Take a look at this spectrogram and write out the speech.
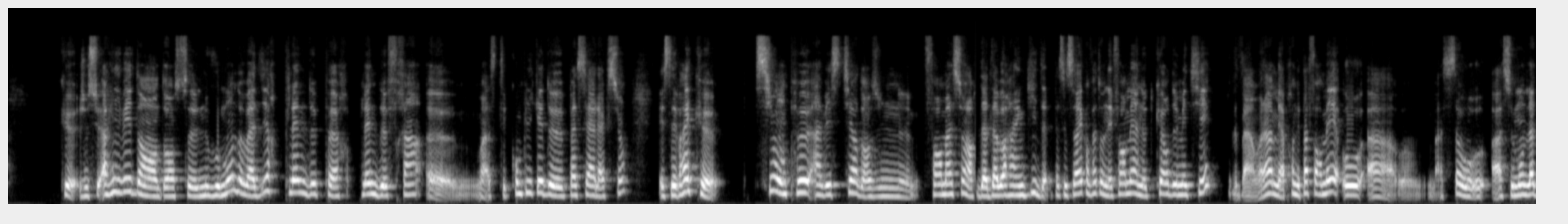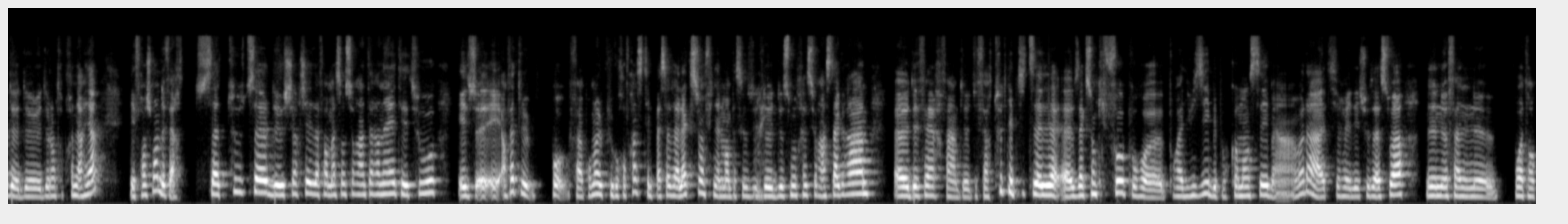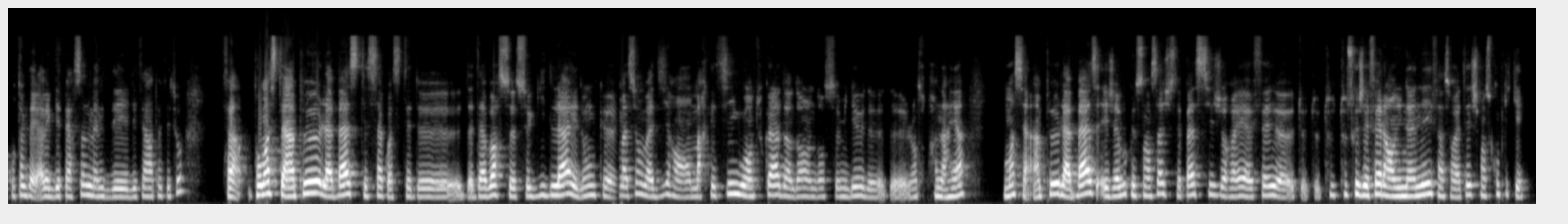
que je suis arrivée dans, dans ce nouveau monde, on va dire, pleine de peur, pleine de freins. Euh, voilà, c'était compliqué de passer à l'action. Et c'est vrai que si on peut investir dans une formation, alors d'a- d'avoir un guide, parce que c'est vrai qu'en fait, on est formé à notre cœur de métier, ben voilà, mais après, on n'est pas formé au, à, à ça, au- à ce monde-là de, de, de l'entrepreneuriat. Et franchement, de faire ça toute seule, de chercher des informations sur Internet et tout. Et, en fait, le, pour, enfin, pour moi, le plus gros frein, c'était le passage à l'action finalement, parce que de, de se montrer sur Instagram, euh, de faire, enfin, de, de faire toutes les petites euh, actions qu'il faut pour, euh, pour être visible et pour commencer, ben voilà, à attirer des choses à soi, ne, ne- enfin, ne- pour être en contact avec des personnes, même des, des thérapeutes et tout. Enfin, pour moi, c'était un peu la base, c'était ça, quoi. C'était de, d'avoir ce, ce guide-là et donc, euh, formation, on va dire, en marketing ou en tout cas dans, dans, dans ce milieu de, de l'entrepreneuriat. Pour moi, c'est un peu la base et j'avoue que sans ça, je sais pas si j'aurais fait euh, tout, ce que j'ai fait là en une année. Enfin, ça aurait été, je pense, compliqué.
